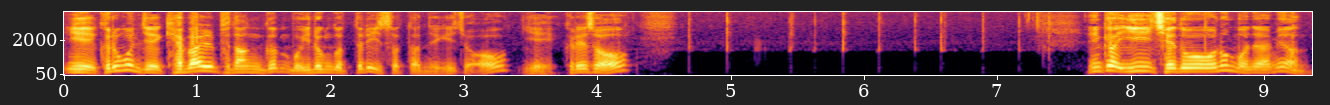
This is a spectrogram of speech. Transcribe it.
예, 그리고 이제 개발 부담금 뭐 이런 것들이 있었다는 얘기죠. 예, 그래서 그러니까 이 제도는 뭐냐면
